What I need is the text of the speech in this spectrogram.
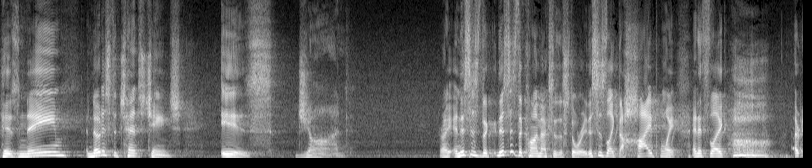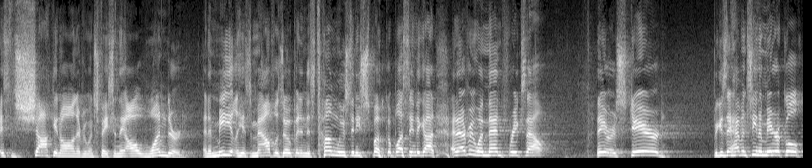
His name, notice the tense change, is John. Right? And this is the this is the climax of the story. This is like the high point, and it's like, oh, it's the shock and awe on everyone's face, and they all wondered. And immediately his mouth was open and his tongue loosed, and he spoke a blessing to God. And everyone then freaks out. They are scared because they haven't seen a miracle.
